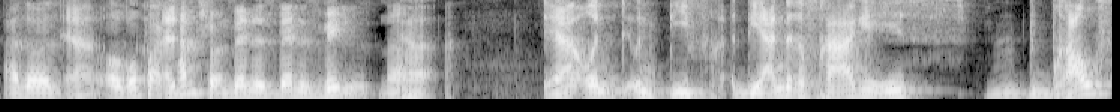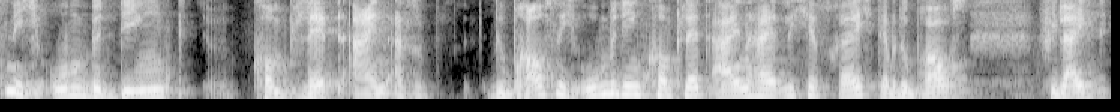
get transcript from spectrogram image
Also ja. Europa kann schon, wenn es, wenn es will. Ne? Ja. Ja, und, und die, die andere Frage ist, du brauchst nicht unbedingt komplett ein, also du brauchst nicht unbedingt komplett einheitliches Recht, aber du brauchst vielleicht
